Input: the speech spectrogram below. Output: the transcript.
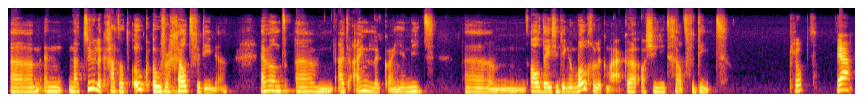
Ehm, en natuurlijk gaat dat ook over geld verdienen. En want um, uiteindelijk kan je niet um, al deze dingen mogelijk maken als je niet geld verdient. Klopt. Ja,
